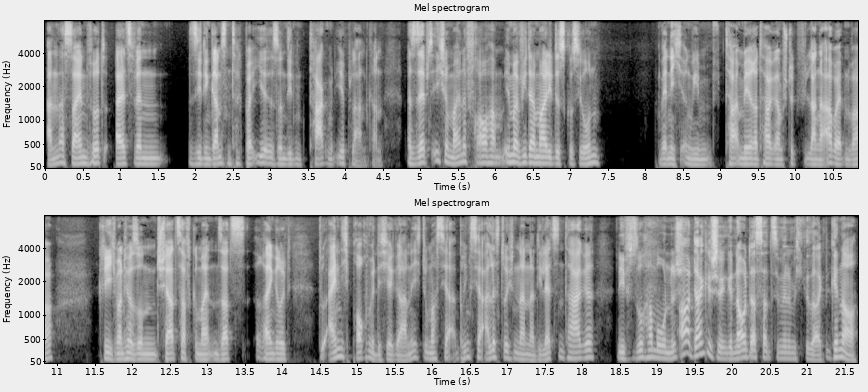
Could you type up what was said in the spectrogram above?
anders sein wird, als wenn sie den ganzen Tag bei ihr ist und den Tag mit ihr planen kann. Also selbst ich und meine Frau haben immer wieder mal die Diskussion, wenn ich irgendwie mehrere Tage am Stück lange arbeiten war, kriege ich manchmal so einen scherzhaft gemeinten Satz reingerückt. Du, eigentlich brauchen wir dich hier gar nicht. Du machst ja, bringst ja alles durcheinander. Die letzten Tage lief so harmonisch. Oh, danke schön. Genau das hat sie mir nämlich gesagt. Genau.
